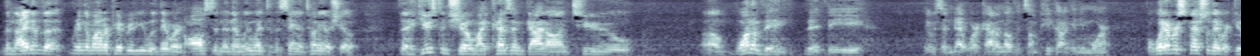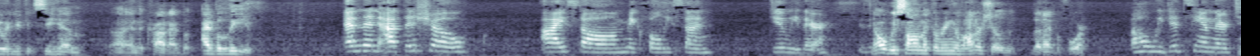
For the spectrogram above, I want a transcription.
the night of the Ring of Honor pay per view. When they were in Austin, and then we went to the San Antonio show. The Houston show, my cousin got on to uh, one of the, the the it was a network. I don't know if it's on Peacock anymore, but whatever special they were doing, you could see him uh, in the crowd. I, be- I believe. And then at this show, I saw Mick Foley's son, Dewey, there. No, we saw him at the Ring of Honor show the, the night before. Oh, we did see him there too.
